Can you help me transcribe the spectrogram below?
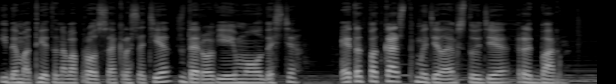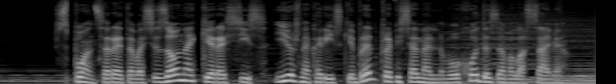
и дам ответы на вопросы о красоте, здоровье и молодости. Этот подкаст мы делаем в студии Red Barn. Спонсор этого сезона — Керасис, южнокорейский бренд профессионального ухода за волосами.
